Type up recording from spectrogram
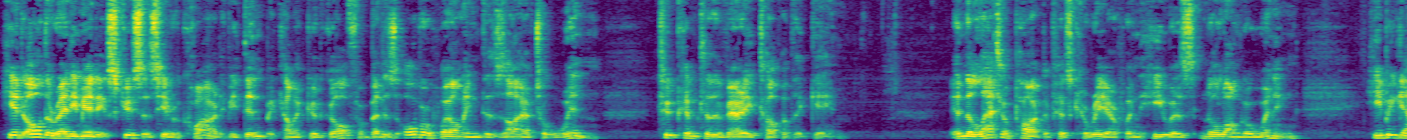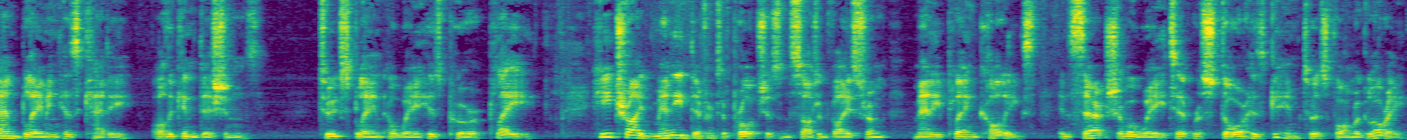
He had all the ready made excuses he required if he didn't become a good golfer, but his overwhelming desire to win took him to the very top of the game. In the latter part of his career, when he was no longer winning, he began blaming his caddy or the conditions to explain away his poor play. He tried many different approaches and sought advice from many playing colleagues in search of a way to restore his game to its former glory.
